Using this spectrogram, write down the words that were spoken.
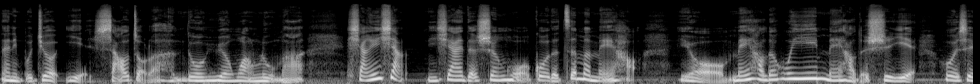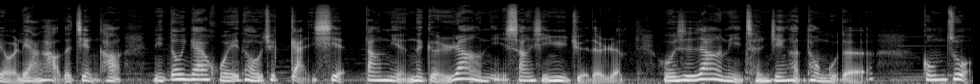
那你不就也少走了很多冤枉路吗？想一想，你现在的生活过得这么美好，有美好的婚姻、美好的事业，或者是有良好的健康，你都应该回头去感谢当年那个让你伤心欲绝的人，或者是让你曾经很痛苦的工作。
